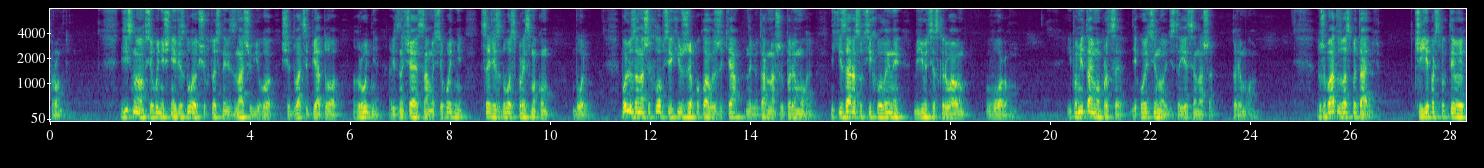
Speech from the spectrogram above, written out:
фронту. Дійсно, сьогоднішнє Різдво, якщо хтось не відзначив його ще 25 грудня, а відзначає саме сьогодні, це Різдво з присмаком болю. Болю за наших хлопців, які вже поклали життя на вівтар нашої перемоги, які зараз у ці хвилини б'ються з кривавим ворогом. І пам'ятаємо про це, якою ціною дістається наша перемога. Дуже багато з вас питають, чи є перспективи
